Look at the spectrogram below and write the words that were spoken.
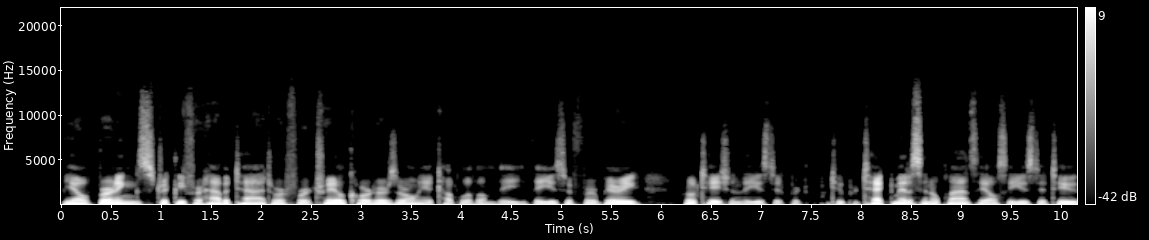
you know, burning strictly for habitat or for trail corridors are only a couple of them. They they used it for berry rotation. They used it for, to protect medicinal plants. They also used it to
